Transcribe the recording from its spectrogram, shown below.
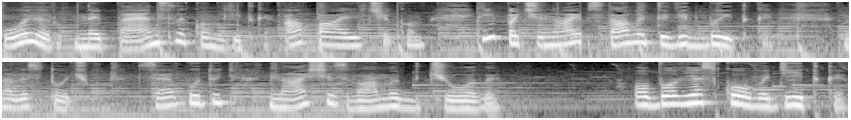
кольору не пензликом, дітки, а пальчиком. І починаю ставити відбитки на листочку. Це будуть наші з вами бджоли. Обов'язково, дітки,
